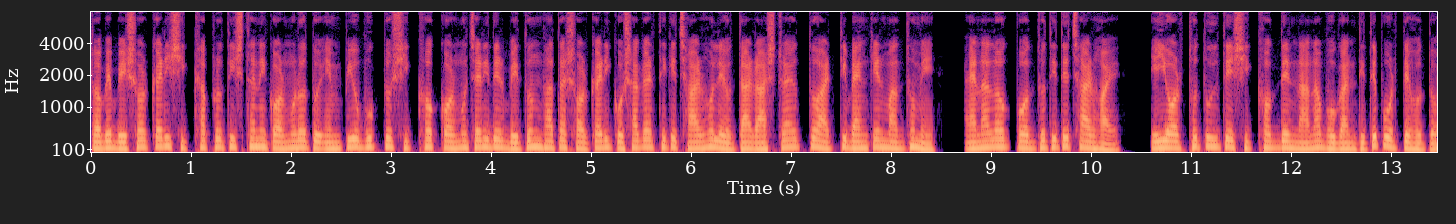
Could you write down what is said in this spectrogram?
তবে বেসরকারি শিক্ষা প্রতিষ্ঠানে কর্মরত এমপিওভুক্ত শিক্ষক কর্মচারীদের বেতন ভাতা সরকারি কোষাগার থেকে ছাড় হলেও তা রাষ্ট্রায়ত্ত আটটি ব্যাংকের মাধ্যমে অ্যানালগ পদ্ধতিতে ছাড় হয়। এই অর্থ তুলতে শিক্ষকদের নানা ভোগান্তিতে পড়তে হতো।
